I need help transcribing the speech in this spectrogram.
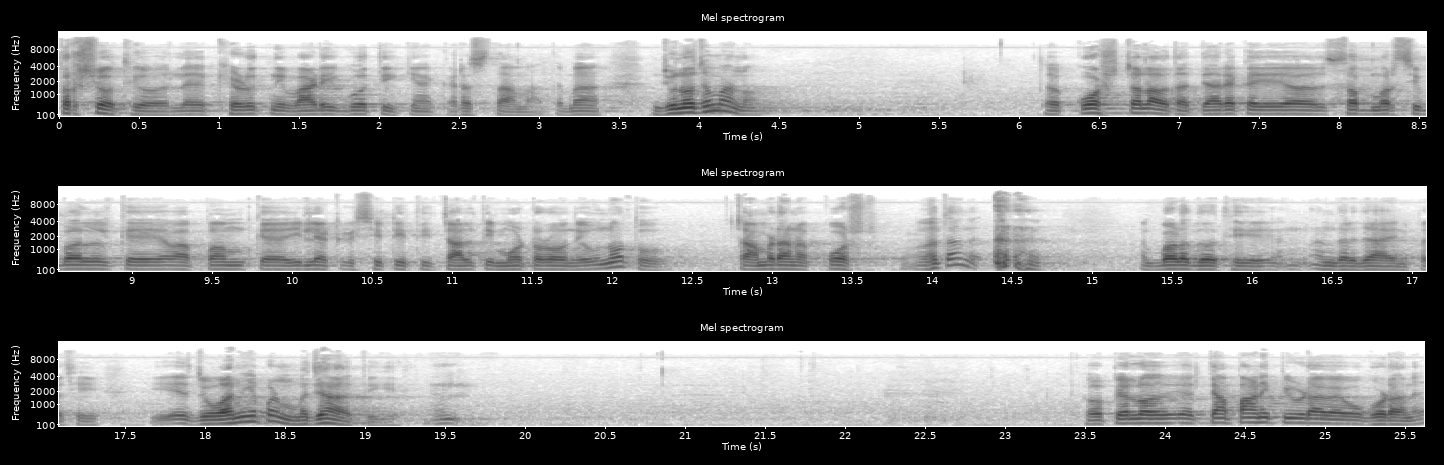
તરસ્યો થયો એટલે ખેડૂતની વાડી ગોતી ક્યાંક રસ્તામાં. તેમાં જૂનો જમાનો? તો કોષ ચલાવતા ત્યારે કંઈ સબમર્સિબલ કે એવા પંપ કે ઇલેક્ટ્રિસિટીથી ચાલતી મોટરો ને એવું નહોતું? ચામડાના કોષ હતા ને, બળદોથી અંદર જાય ને પછી એ જોવાની પણ મજા હતી. તો પેલો એ ત્યાં પાણી પીવડાવે એવો ઘોડાને.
